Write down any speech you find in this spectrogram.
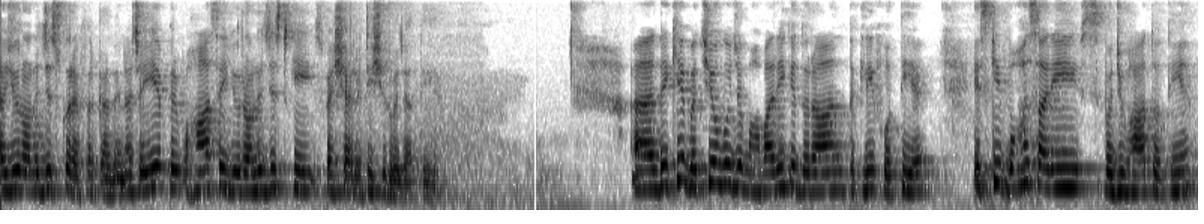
यूरोलॉजिस्ट को रेफ़र कर देना चाहिए, फिर वहाँ से यूरोलॉजिस्ट की स्पेशलिटी शुरू हो जाती है। देखिए, बच्चियों को जो माहवारी के दौरान तकलीफ़ होती है, इसकी बहुत सारी वजूहत होती हैं।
